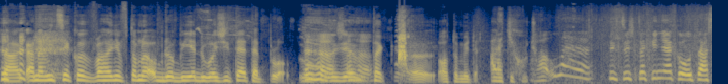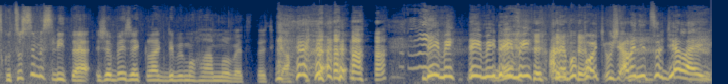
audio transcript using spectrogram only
tak a navíc jako hlavně v tomhle období je důležité teplo, aha, takže aha. tak uh, o tom jde. Ale ticho. Ale ty chceš taky nějakou otázku. Co si myslíte, že by řekla, kdyby mohla mluvit teďka? dej mi, dej mi, dej mi, anebo pojď už, ale něco dělej.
